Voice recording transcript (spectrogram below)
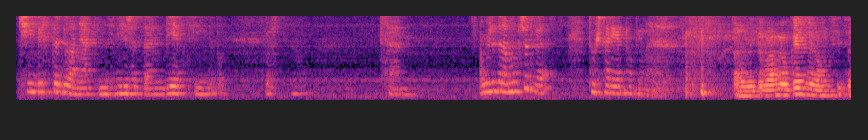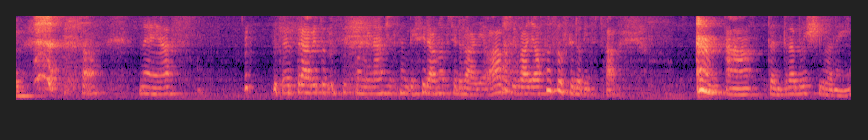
čím byste byla nějakým zvířetem, věcí nebo prostě. no. Psem. A můžete nám ho předvést? To už tady jednou bylo. Ale my to máme u každého, musíte. Co? Ne, já... S... To je právě to, co si vzpomínám, že jsem kdysi dávno předváděla. Předváděla jsem sousedovi z psa. A ten teda byl šílený.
